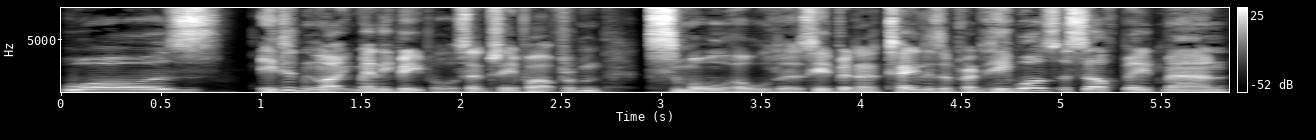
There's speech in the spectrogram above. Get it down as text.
was. He didn't like many people, essentially, apart from smallholders. He'd been a tailor's apprentice. He was a self made man.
